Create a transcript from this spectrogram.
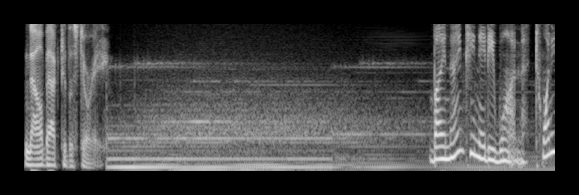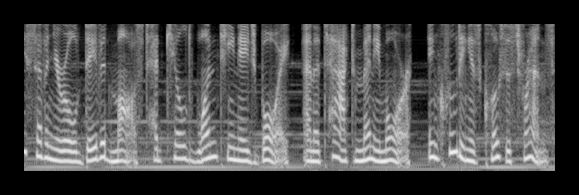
Now back to the story. By 1981, 27 year old David Maust had killed one teenage boy and attacked many more, including his closest friends.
